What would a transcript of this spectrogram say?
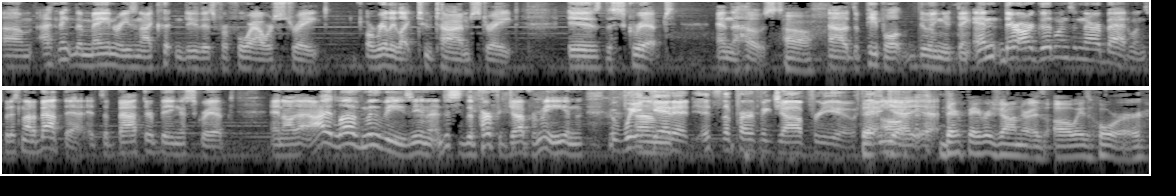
um, I think the main reason I couldn't do this for four hours straight, or really like two times straight, is the script and the host. Oh. Uh, the people doing your thing. And there are good ones and there are bad ones, but it's not about that. It's about there being a script and all that. I love movies. You know, this is the perfect job for me. And We um, get it. It's the perfect job for you. They all- Yeah, yeah. Their favorite genre is always horror.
